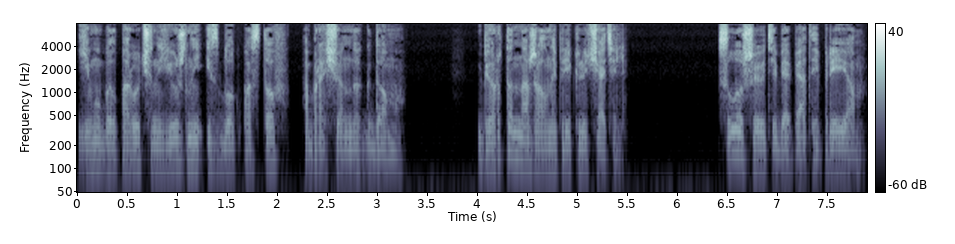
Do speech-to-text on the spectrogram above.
Ему был поручен южный из блокпостов, обращенных к дому. Бёртон нажал на переключатель. «Слушаю тебя, пятый, прием.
